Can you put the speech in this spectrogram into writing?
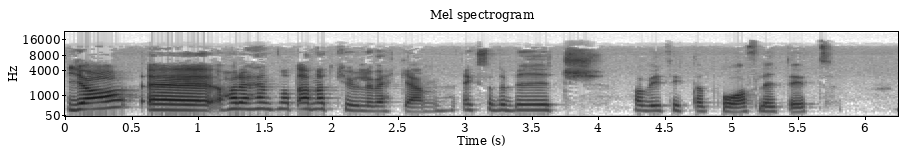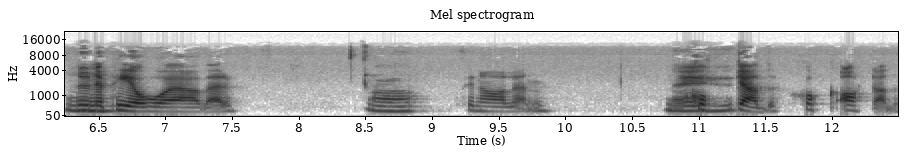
Ja, eh, har det hänt något annat kul i veckan? Ex on the beach har vi tittat på flitigt. Nu när PH är över, Ja. finalen. Nej. Chockad, chockartad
